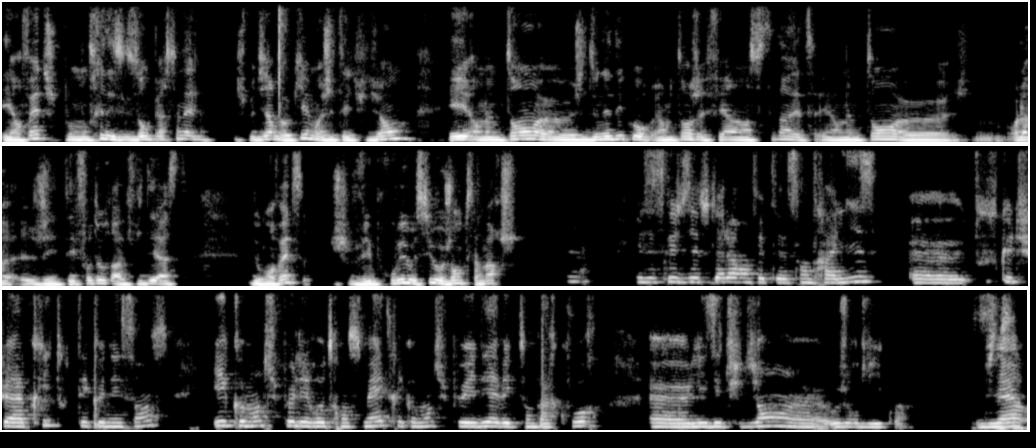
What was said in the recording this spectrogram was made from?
Et en fait, je peux montrer des exemples personnels. Je peux dire, bah, OK, moi j'étais étudiant et en même temps, euh, j'ai donné des cours et en même temps, j'ai fait un site internet et en même temps, voilà, j'ai été photographe, vidéaste. Donc en fait, je vais prouver aussi aux gens que ça marche. Mais c'est ce que je disais tout à l'heure, en fait, ça centralise euh, tout ce que tu as appris, toutes tes connaissances, et comment tu peux les retransmettre et comment tu peux aider avec ton parcours euh, les étudiants euh, aujourd'hui, quoi, via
